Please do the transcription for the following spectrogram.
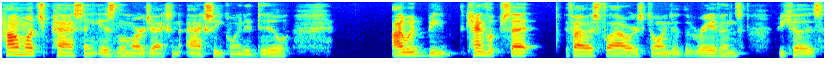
how much passing is Lamar Jackson actually going to do? I would be kind of upset if I was Flowers going to the Ravens because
